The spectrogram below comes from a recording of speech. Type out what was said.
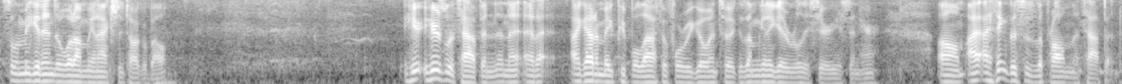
So let me get into what I'm going to actually talk about here, here's what's happened, and I, and I, I got to make people laugh before we go into it because I'm going to get really serious in here. Um, I, I think this is the problem that's happened:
